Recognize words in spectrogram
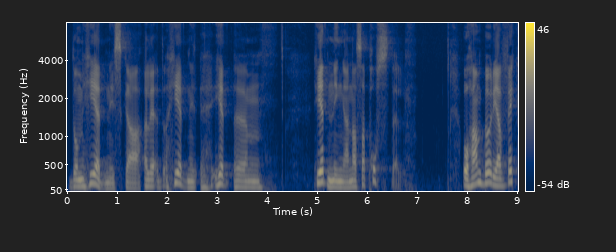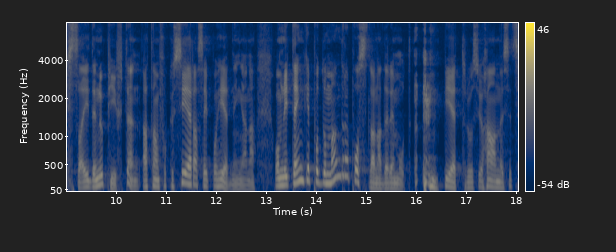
de hedniska, eller hedni, hed, um, hedningarnas apostel. Och han börjar växa i den uppgiften, att han fokuserar sig på hedningarna. Om ni tänker på de andra apostlarna däremot, Petrus, Johannes etc.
